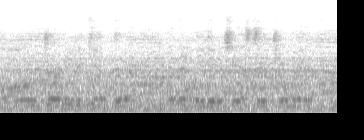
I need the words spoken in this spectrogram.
long journey to get there, and now they get a chance to enjoy it.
